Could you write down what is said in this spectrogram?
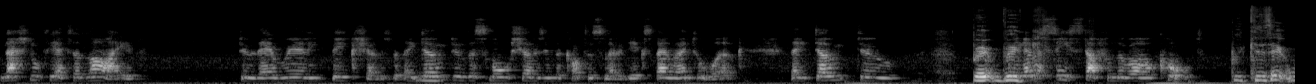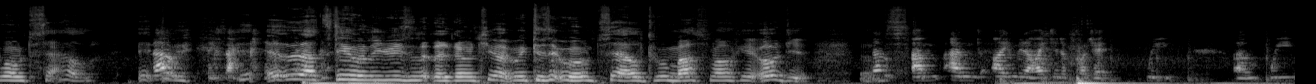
National Theatre Live do their really big shows, but they mm. don't do the small shows in the Cottesloe, the experimental work. They don't do. But, You but, never see stuff from the Royal Court. because it won't sell. It- No, exactly. That's the only reason that they don't show it because it won't sell to a mass market audience. No, um, and I mean, I did a project. We um, we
